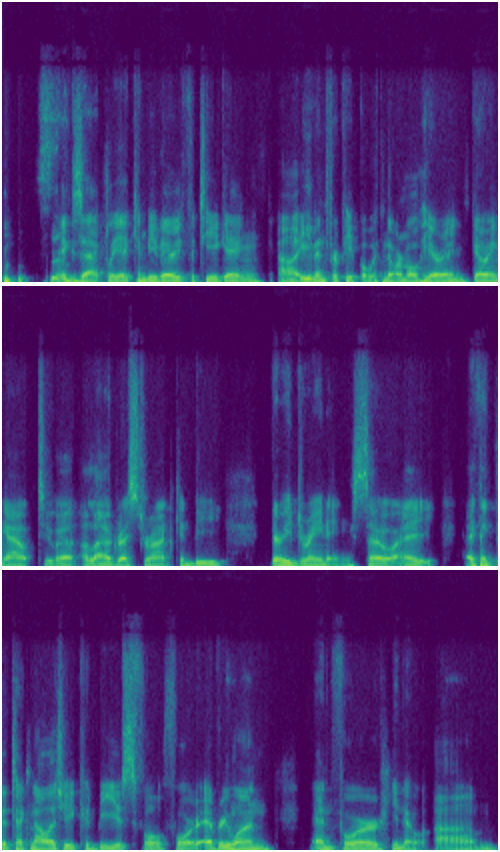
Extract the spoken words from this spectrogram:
so. Exactly. It can be very fatiguing, uh, even for people with normal hearing. Going out to a, a loud restaurant can be very draining. So I I think the technology could be useful for everyone and for you know um,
